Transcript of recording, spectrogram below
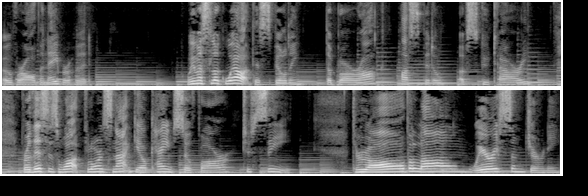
over all the neighborhood. We must look well at this building, the Barrack Hospital of Scutari, for this is what Florence Nightingale came so far to see. Through all the long, wearisome journey,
